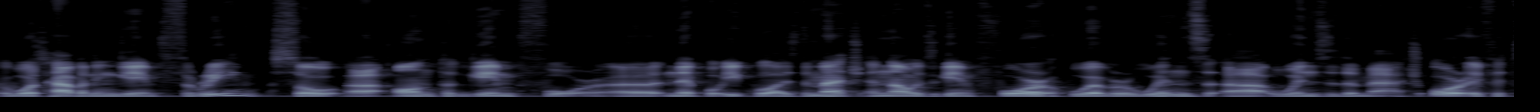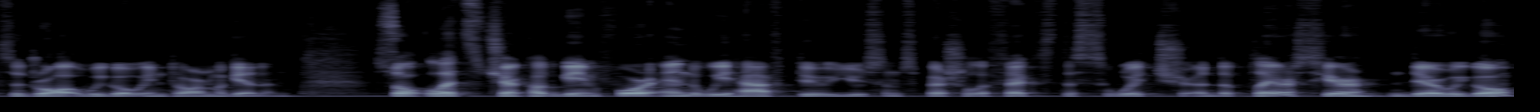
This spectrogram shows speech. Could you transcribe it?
what happened in game three. So uh, on to game four. Nepo equalized the match, and now it's game four. Whoever wins wins the match, or if it's a draw, we go into Armageddon. So let's check out game four, and we have to use some special effects to switch the players here. There we go.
